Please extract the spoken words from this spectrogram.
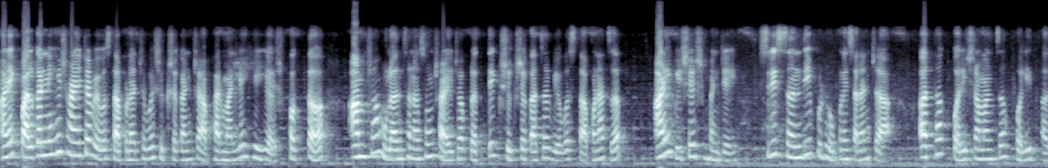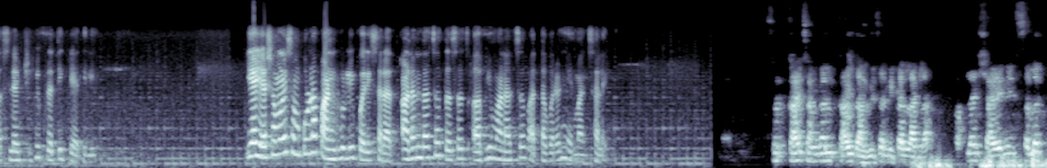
अनेक पालकांनीही शाळेच्या व्यवस्थापनाचे व शिक्षकांचे आभार मानले. हे यश फक्त आमच्या मुलांचं नसून शाळेच्या प्रत्येक शिक्षकाचं व्यवस्थापनाचं आणि विशेष म्हणजे श्री संदीप ढोकणे सरांच्या अथक परिश्रमांचं फलित असल्याचीही प्रतिक्रिया दिली. या यशामुळे संपूर्ण पांढुर्ली परिसरात आनंदाचं तसंच अभिमानाचं वातावरण निर्माण झालंय. सर काय सांगाल? काल दहावीचा निकाल लागला. आपल्या शाळेने सलग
